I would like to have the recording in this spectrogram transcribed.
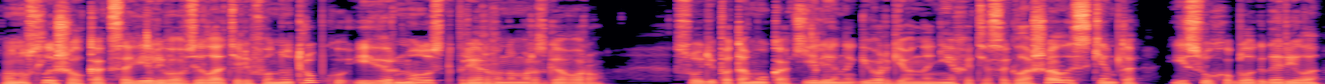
Он услышал, как Савельева взяла телефонную трубку и вернулась к прерванному разговору. Судя по тому, как Елена Георгиевна нехотя соглашалась с кем-то и сухо благодарила,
